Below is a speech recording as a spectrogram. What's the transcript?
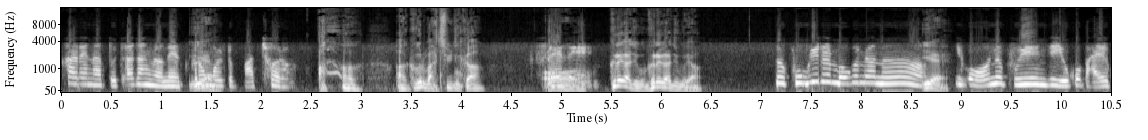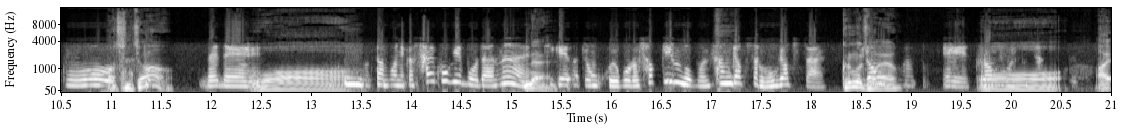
카레나 또 짜장면에 그런 예. 걸또 맞춰요. 아, 아 그걸 맞춥니까? 네네. 어, 그래가지고 그래가지고요. 그 고기를 먹으면은 예. 이거 어느 부위인지 이거 말고 어 진짜? 네네. 와. 그렇다 보니까 살코기보다는 네. 기계가 좀 골고루 섞인 부분, 삼겹살, 오겹살 그런 좋아요? 부분, 예, 그런 부분 어, 아,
